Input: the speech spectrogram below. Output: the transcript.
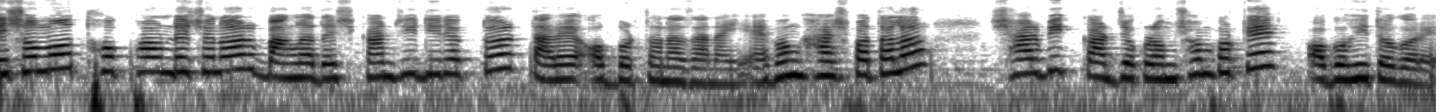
এই সময় থোপ ফাউন্ডেশনের বাংলাদেশ কান্ট্রি ডিরেক্টর তারে অভ্যর্থনা জানায় এবং হাসপাতালের সার্বিক কার্যক্রম সম্পর্কে অবহিত করে।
